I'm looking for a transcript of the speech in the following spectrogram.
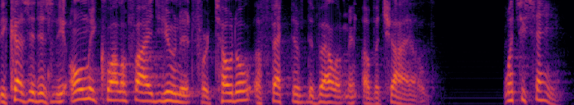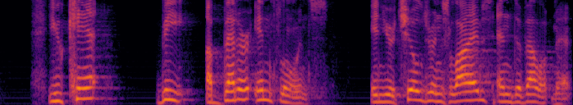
because it is the only qualified unit for total effective development of a child. What's he saying? You can't be a better influence in your children's lives and development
